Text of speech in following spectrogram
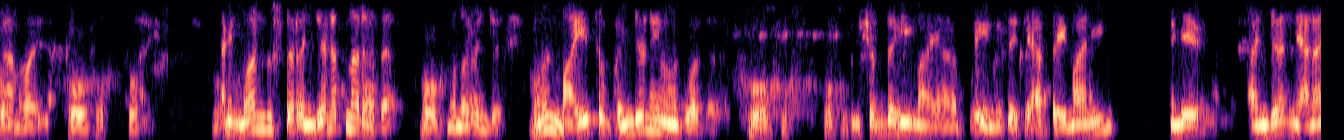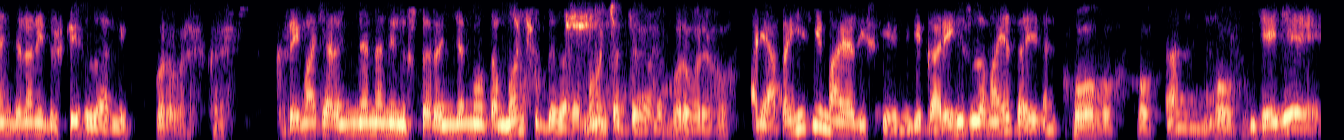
जाणवायला. हो हो हो. आणि मन नुसतं रंजनात न राहता हो. मनोरंजन. म्हणून मायेचं भंजन हे महत्वाचं हो हो हो. हो शब्द ही माया प्रेम येते. त्या प्रेमाने म्हणजे अंजन ज्ञानांजनाने दृष्टी सुधारली. बरोबर खरं. प्रेमाच्या रंजनाने नुसतं रंजन नव्हतं मन शुद्ध झालं मन स्वच्छ झालं. बरोबर आहे हो. आणि आता ही जी माया दिसते म्हणजे कार्य ही सुद्धा मायाच आहे ना? हो हो हो. हा? हो. जे जे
